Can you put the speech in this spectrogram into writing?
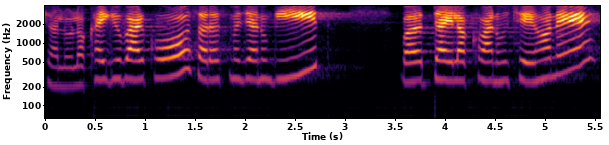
ચાલો લખાઈ ગયું બાળકો, સરસ મજાનું ગીત. બધાએ લખવાનું છે, હને?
